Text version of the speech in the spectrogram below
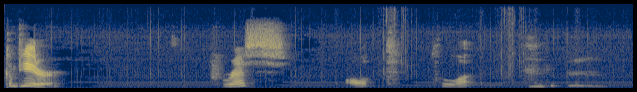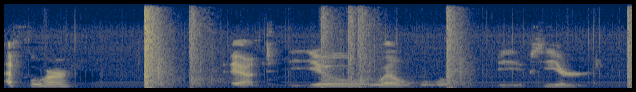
Computer. Press Alt plus F4 and you will be cleared.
